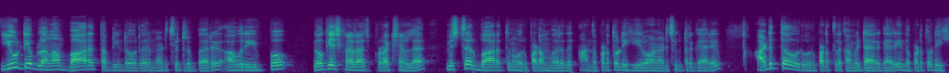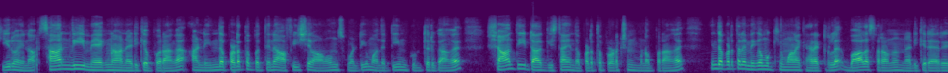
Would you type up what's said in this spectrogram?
யூடியூப்லலாம் பாரத் அப்படின்ற ஒரு நடிச்சிட்டு இருப்பாரு. அவர் இப்போ லோகேஷ் கனராஜ் ப்ரொடக்ஷனில் மிஸ்டர் பாரத்னு ஒரு படம் வருது. அந்த படத்தோட ஹீரோவாக நடிச்சுக்கிட்டு இருக்காரு. அடுத்த ஒரு ஒரு படத்தில் கமிட் ஆயிருக்காரு. இந்த படத்தோட ஹீரோயினா சான்வி மேக்னா நடிக்க போகிறாங்க அண்ட் இந்த படத்தை பற்றின அஃபிஷியல் அனௌன்ஸ்மெண்ட்டையும் அந்த டீம் கொடுத்துருக்காங்க. சாந்தி டாக்கிஸ் தான் இந்த படத்தை ப்ரொடக்ஷன் பண்ண போகிறாங்க இந்த படத்தில் மிக முக்கியமான கேரக்டரில் பாலசரவணன் நடிக்கிறாரு.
